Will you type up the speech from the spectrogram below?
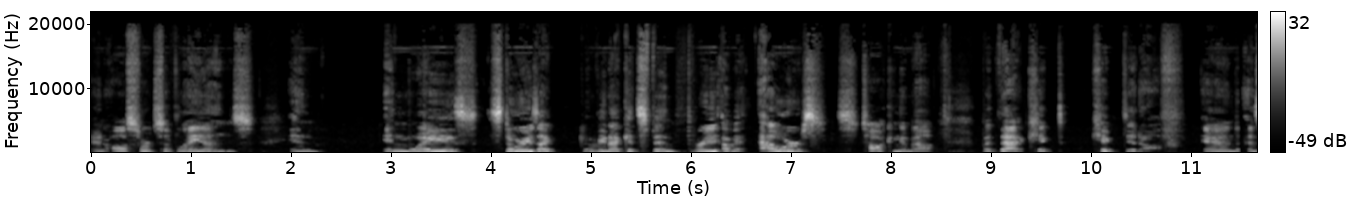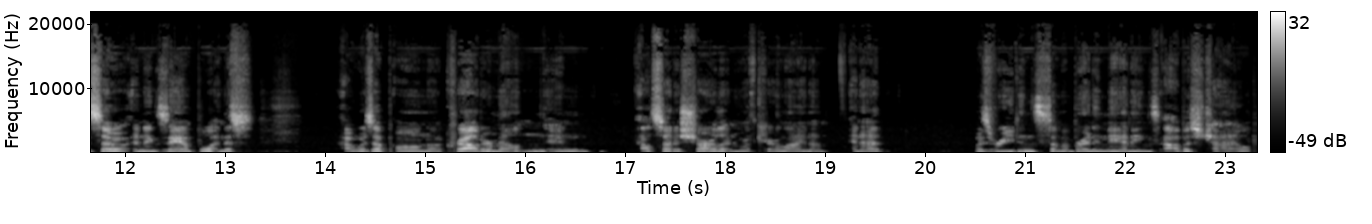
and all sorts of lands in in ways stories I I mean I could spend three I mean, hours talking about, but that kicked kicked it off. And and so an example, and this I was up on a Crowder Mountain in outside of Charlotte, North Carolina, and I was reading some of Brennan Manning's Abba's Child,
